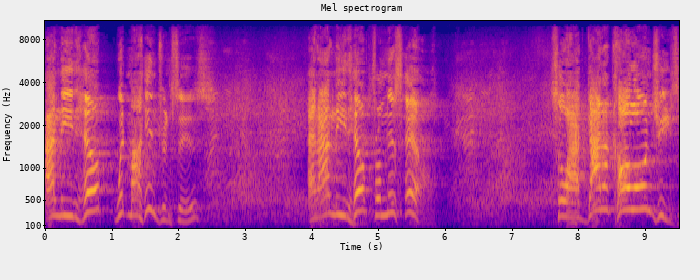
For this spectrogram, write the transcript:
I need help with my hindrances. And I need help from this hell. So I got to call on Jesus,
